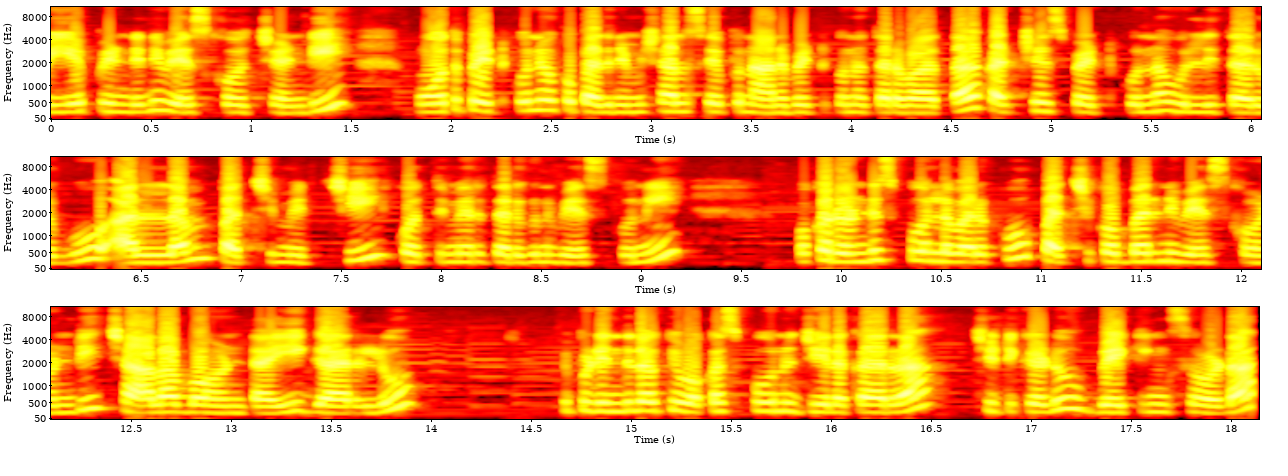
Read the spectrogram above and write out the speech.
బియ్య పిండిని వేసుకోవచ్చండి. మూత పెట్టుకుని ఒక పది నిమిషాల సేపు నానబెట్టుకున్న తర్వాత కట్ చేసి పెట్టుకున్న ఉల్లి తరుగు అల్లం పచ్చిమిర్చి కొత్తిమీర తరుగుని వేసుకుని ఒక రెండు స్పూన్ల వరకు పచ్చి కొబ్బరిని వేసుకోండి. చాలా బాగుంటాయి గారెలు. ఇప్పుడు ఇందులోకి ఒక స్పూను జీలకర్ర చిటికెడు బేకింగ్ సోడా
